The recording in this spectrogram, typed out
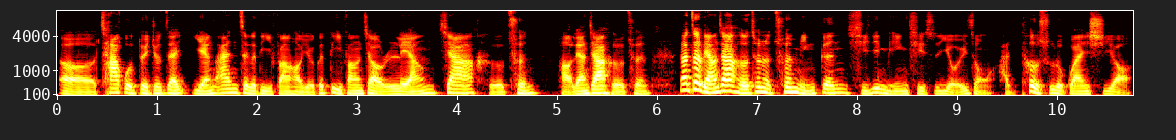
呃插过队，就在延安这个地方哈，有个地方叫梁家河村好，梁家河村。那这梁家河村的村民跟习近平其实有一种很特殊的关系哦，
